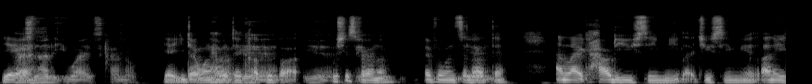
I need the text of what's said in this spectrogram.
Yeah, yeah. personality wise, kind of. Yeah. You don't want to have a dick yeah, up your butt, yeah, which is yeah. fair enough. Everyone's allowed Yeah. there. And like, how do you see me? Like, do you see me? I know you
